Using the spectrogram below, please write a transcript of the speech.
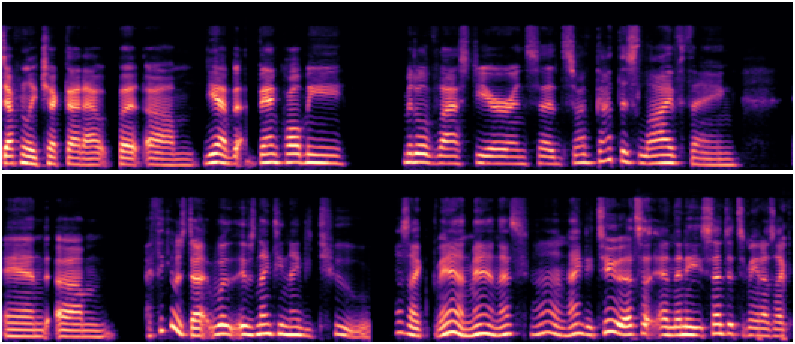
definitely check that out. But um, yeah, Van called me middle of last year and said, "So I've got this live thing," and um, I think it was. It was, it was 1992. I was like, "Man, man, that's uh, 92. That's," a-" and then he sent it to me, and I was like,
